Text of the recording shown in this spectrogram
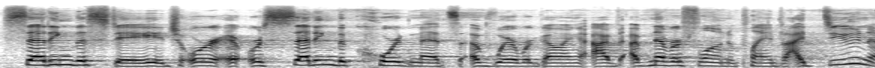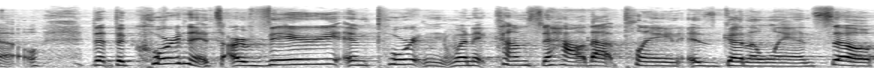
setting the stage or, or setting the coordinates of where we're going. I've, I've never flown a plane, but I do know that the coordinates are very important when it comes to how that plane is gonna land. So,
